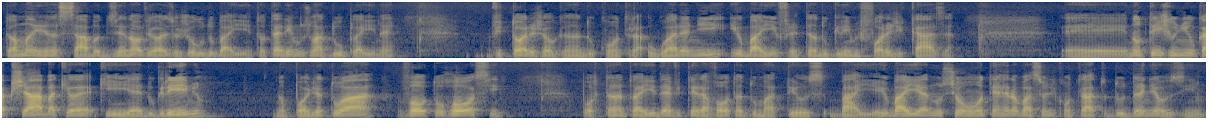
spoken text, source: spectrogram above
Então amanhã, sábado, 19 horas, é o jogo do Bahia. Então teremos uma dupla aí, né? Vitória jogando contra o Guarani e o Bahia enfrentando o Grêmio fora de casa. É, não tem Juninho Capixaba, que é, que é do Grêmio, não pode atuar. Volta o Rossi, portanto, aí deve ter a volta do Matheus Bahia. E o Bahia anunciou ontem a renovação de contrato do Danielzinho,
